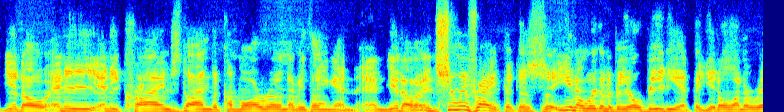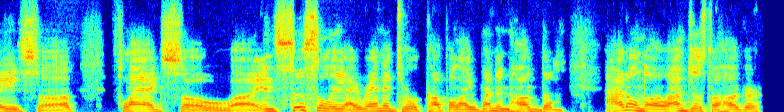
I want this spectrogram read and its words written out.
you know any any crimes done, the Camorra and everything. And and you know, and she was right because uh, you know we're going to be obedient, but you don't want to raise uh, flags. So uh, in Sicily, I ran into a couple. I went and hugged them. I don't know. I'm just a hugger.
